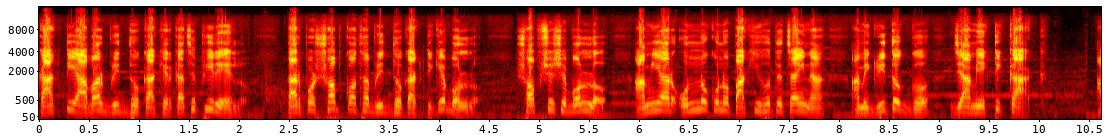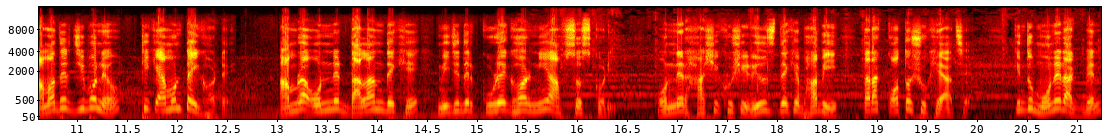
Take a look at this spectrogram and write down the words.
কাকটি আবার বৃদ্ধ কাকের কাছে ফিরে এলো। তারপর সব কথা বৃদ্ধ কাকটিকে বলল। সবশেষে বলল, আমি আর অন্য কোনো পাখি হতে চাই না। আমি কৃতজ্ঞ যে আমি একটি কাক। আমাদের জীবনেও ঠিক এমনটাই ঘটে। আমরা অন্যের দালান দেখে নিজেদের কুড়ে ঘর নিয়ে আফসোস করি। অন্যের হাসি খুশি রিলস দেখে ভাবি তারা কত সুখে আছে। কিন্তু মনে রাখবেন,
